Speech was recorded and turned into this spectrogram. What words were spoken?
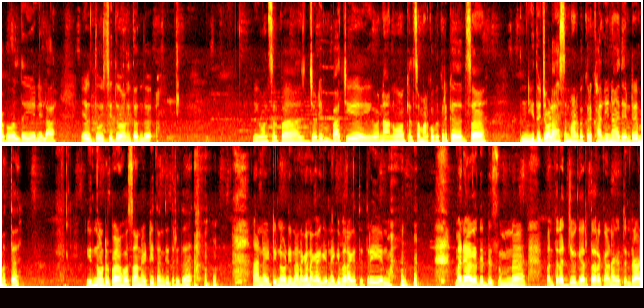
ಆಗವಲ್ದು ಏನಿಲ್ಲ. ಎಲ್ಲಿ ತೋರಿಸಿದ್ದು ಅಂತಂದು ಈಗ ಒಂದು ಸ್ವಲ್ಪ ಜಡಿ ಬಾಚಿ ಈಗ ನಾನು ಕೆಲಸ ಮಾಡ್ಕೋಬೇಕ್ರಿ ಕೆಲಸ. ಇದು ಜೋಳ ಹಸನ್ ಮಾಡ್ಬೇಕ್ರಿ ಖಾಲಿನ ರೀ ಮತ್ತು ಇದು ನೋಡ್ರಿಪ್ಪ ಹೊಸ ನೈಟಿ ತಂದಿದ್ರಿ ಇದು. ಆ ನೈಟಿ ನೋಡಿ ನನಗೆ ನಗ ನಗಿ ಬರಾಗತ್ತೈತ್ರಿ ಏನು ಮನ್ಯಾಗ ಆಗೋದೇನು ರೀ ಸುಮ್ಮನೆ ಒಂಥರ ಜೋಗ್ಯಾರ ಥರ ಕಾಣಾಗತ್ತೀನಿ ರೀ ಆ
